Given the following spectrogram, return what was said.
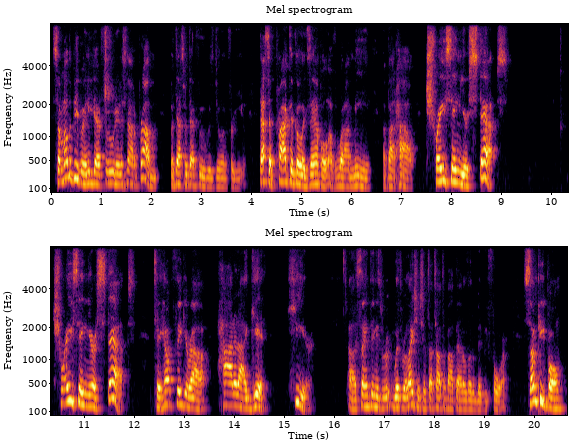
Some other people can eat that food and it's not a problem, but that's what that food was doing for you. That's a practical example of what I mean about how tracing your steps, tracing your steps to help figure out how did I get here? Uh, same thing as with relationships. I talked about that a little bit before. Some people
